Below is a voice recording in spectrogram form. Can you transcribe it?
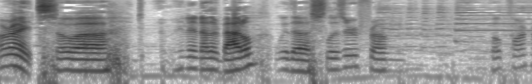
Alright, so uh, I'm in another battle with a Slizer from Poke Farm.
